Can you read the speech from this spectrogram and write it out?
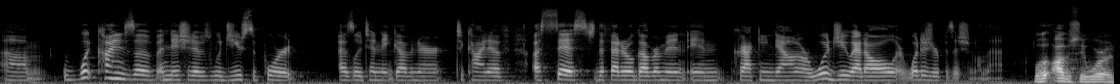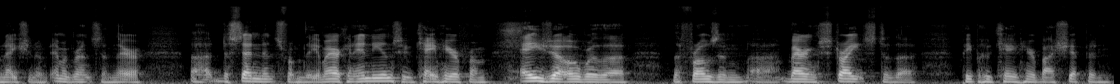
Um, what kinds of initiatives would you support as lieutenant governor to kind of assist the federal government in cracking down, or would you at all, or what is your position on that? Well, obviously, we're a nation of immigrants, and they're uh, descendants from the American Indians who came here from Asia over the, the frozen uh, Bering Straits to the people who came here by ship and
